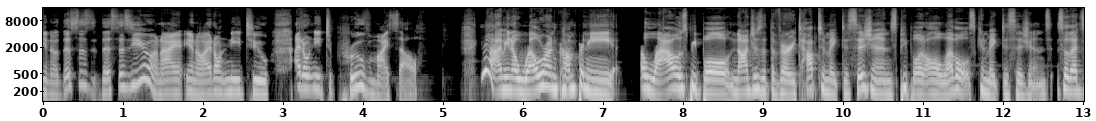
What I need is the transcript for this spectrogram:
you know, this is this is you, and I, you know, I don't need to, I don't need to prove myself. Yeah, I mean, a well-run company allows people not just at the very top to make decisions people at all levels can make decisions so that's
